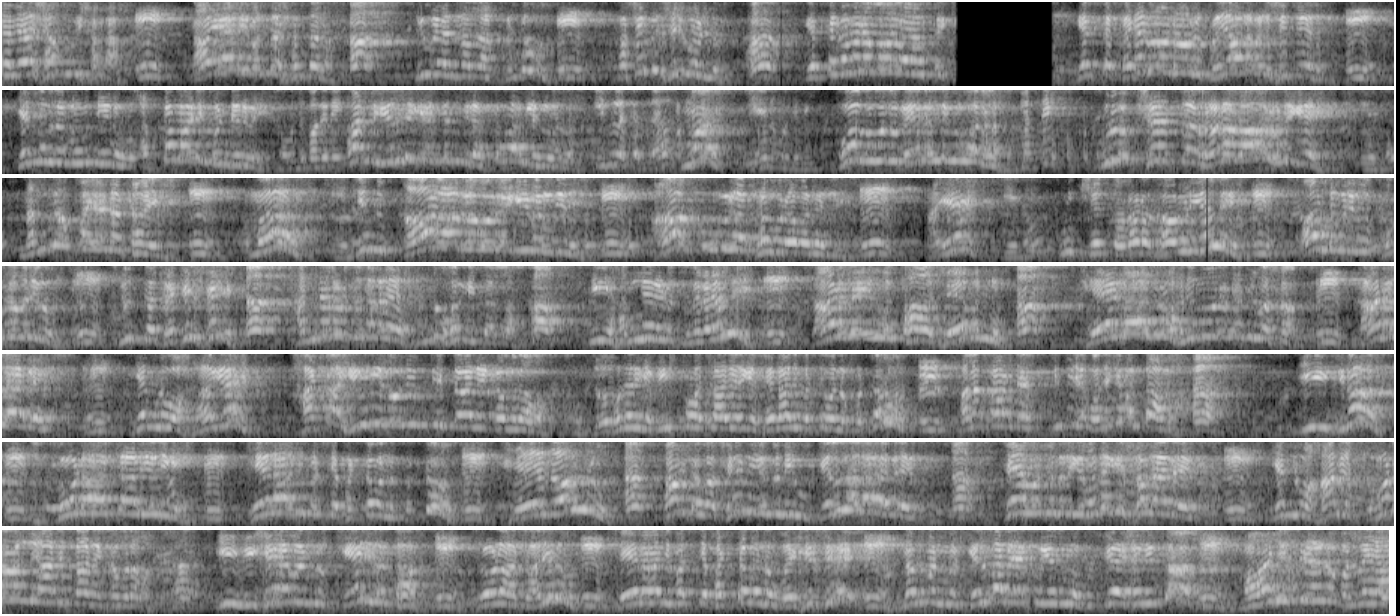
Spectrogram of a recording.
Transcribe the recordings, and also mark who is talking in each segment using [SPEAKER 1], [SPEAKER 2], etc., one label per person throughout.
[SPEAKER 1] ನನ್ನ ವೇಷಭೂಷಣ. ನಾಯೇರಿ ಬಂದ ಸಂದನ ಇವುಗಳನ್ನೆಲ್ಲ ಕಂಡು ಕಸಿಬಿಸಿಕೊಂಡು ಕಸಿಬಿಸಿಕೊಂಡು ಕಡೆಗೂ ನಾನು ಪ್ರಯಾಣ ಬೆಳೆಸಿದ್ದೇನೆ ಎನ್ನುವುದನ್ನು ನೀನು ಅರ್ಥ ಮಾಡಿಕೊಂಡಿರುವೆ.
[SPEAKER 2] ಹೌದು ಮಗನೇ.
[SPEAKER 1] ಆದ್ರೆ ಎಲ್ಲಿಗೆ ಅಂತ ನಿಮಗೆ ಅರ್ಥವಾಗ್ಲಿಲ್ವಲ್ಲ
[SPEAKER 2] ಇಲ್ಲ ಕಂದ
[SPEAKER 1] ಅಮ್ಮ.
[SPEAKER 2] ಏನು ಮಗನೇ?
[SPEAKER 1] ಹೋಗುವುದು ಬೇರೆಲ್ಲಿಗೂ ಅಲ್ಲ
[SPEAKER 2] ಮತ್ತೆ?
[SPEAKER 1] ಕುರುಕ್ಷೇತ್ರ ರಣದಾರುಣಿಗೆ. ನನ್ನ ಪಯಣ ತಾಯಿ. ಅಮ್ಮ ಇಂದು ಕಾಲಾಗವರೆಗೆ ಬಂದಿದೆ. ಆ ಕೂಳ ಕೌರವನಲ್ಲಿ. ತಾಯೇ
[SPEAKER 2] ಏನು
[SPEAKER 1] ಕುರುಕ್ಷೇತ್ರ ರಣಧಾರುಣಿಯಲ್ಲಿ
[SPEAKER 2] ಧಾರುಣಿಯಲ್ಲಿ
[SPEAKER 1] ಪಾಂಡವರಿಗೂ ಕೌರವರಿಗೂ ಯುದ್ಧ ಘಟಿಸಿ ಹನ್ನೆರಡು ದಿನಗಳೇ ಸಂದು
[SPEAKER 2] ಹೋಗಿದ್ದಲ್ಲ.
[SPEAKER 1] ಈ ಹನ್ನೆರಡು ದಿನಗಳಲ್ಲಿ. ಕಾಣದೇ ಇರುವಂತಹ ಜಯವನ್ನು ಹೇಗಾದರೂ ಹದಿಮೂರನೇ ದಿವಸ. ಕಾಣಲೇಬೇಕು. ಎನ್ನುವ ಹಾಗೆ ಹಠ ಹಿಡಿದು ನಿಂತಿದ್ದಾನೆ ಕೌರವ. ಮೊದಲಿಗೆ ಭೀಷ್ಮಾಚಾರ್ಯರಿಗೆ ಸೇನಾಧಿಪತ್ಯವನ್ನು ಕೊಟ್ಟರು. ಫಲಕಾರದ ಸ್ಥಿತಿಯ ಒದಗಿ ಬಂದಾಗ ಈ ದಿನ. ದ್ರೋಣಾಚಾರ್ಯರಿಗೆ ಸೇನಾಧಿಪತ್ಯ ಪಟ್ಟವನ್ನು ಕೊಟ್ಟು. ಹೇಗಾದರೂ. ಪಾಂಡವ ಸೇನೆಯನ್ನು ನೀವು ಗೆಲ್ಲಲೇಬೇಕು
[SPEAKER 2] ಸೇವನ್ನು
[SPEAKER 1] ಜಯವನ್ನು ನನಗೆ ಒದಗಿಸಲೇಬೇಕು ಎನ್ನುವ ಹಾಗೆ ದ್ರೋಣರಲ್ಲಿ ಆಡಿದ್ದಾನೆ ಕೌರವ ಈ ವಿಷಯವನ್ನು ಕೇಳಿದಂತಹ. ದ್ರೋಣಾಚಾರ್ಯರು ಸೇನಾಧಿಪತ್ಯ ಪಟ್ಟವನ್ನು ವಹಿಸಿ ನಮ್ಮನ್ನು ಗೆಲ್ಲಬೇಕು ಎನ್ನುವ ಉದ್ದೇಶದಿಂದ. ಮಾಡಿದ್ದೇನು ಬಲ್ಲೆಯ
